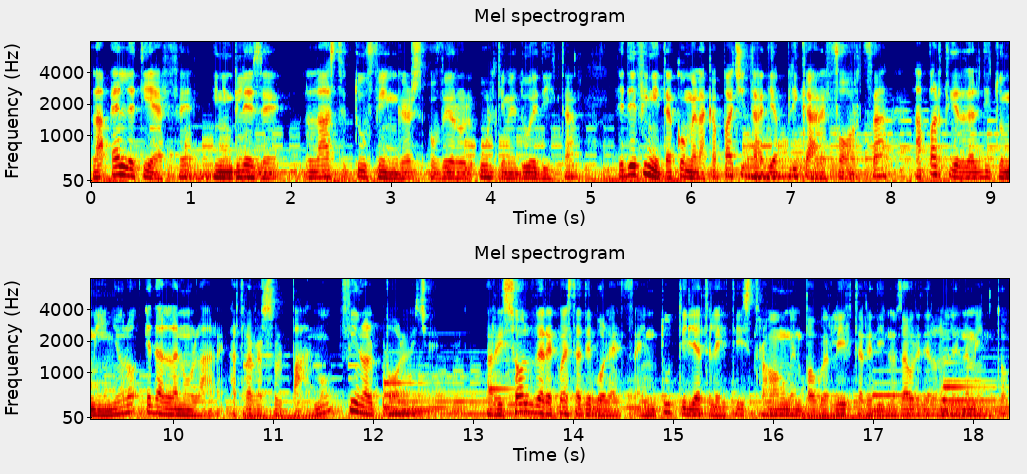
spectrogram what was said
La LTF, in inglese Last Two Fingers, ovvero le ultime due dita, è definita come la capacità di applicare forza a partire dal dito mignolo e dall'anulare, attraverso il palmo, fino al pollice, Risolvere questa debolezza in tutti gli atleti, strongman, powerlifter e dinosauri dell'allenamento,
